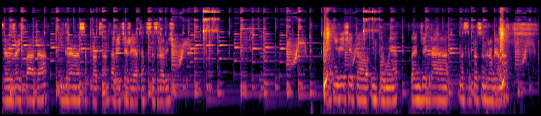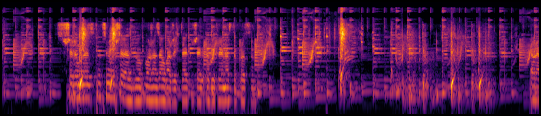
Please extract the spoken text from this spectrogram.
żeby zrobić badża i grę na 100%, a wiecie, że ja to chcę zrobić nie wiecie, to informuję. Będzie gra na 100% robiona. Szczerze mówiąc, no w sumie jeszcze raz bo można zauważyć, tak, że robię grę na 100%. Dobra,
